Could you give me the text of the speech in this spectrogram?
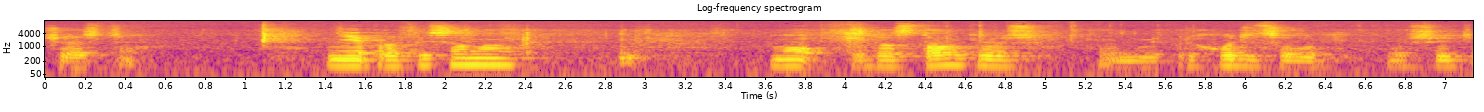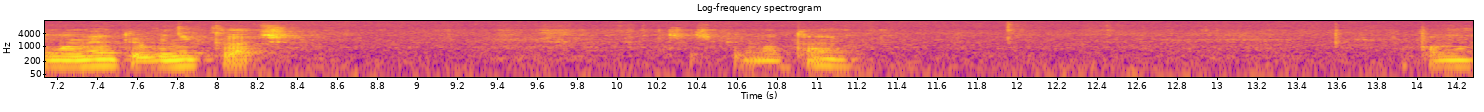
части не профессионал, но когда сталкиваюсь, как бы приходится вот во все эти моменты вникать. Сейчас перемотаем. Оно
